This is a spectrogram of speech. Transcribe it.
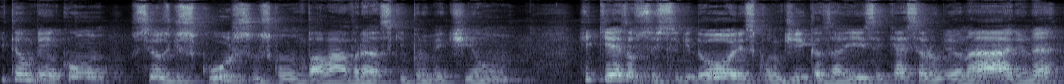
e também com seus discursos, com palavras que prometiam riqueza aos seus seguidores, com dicas aí, você quer ser um milionário, né?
